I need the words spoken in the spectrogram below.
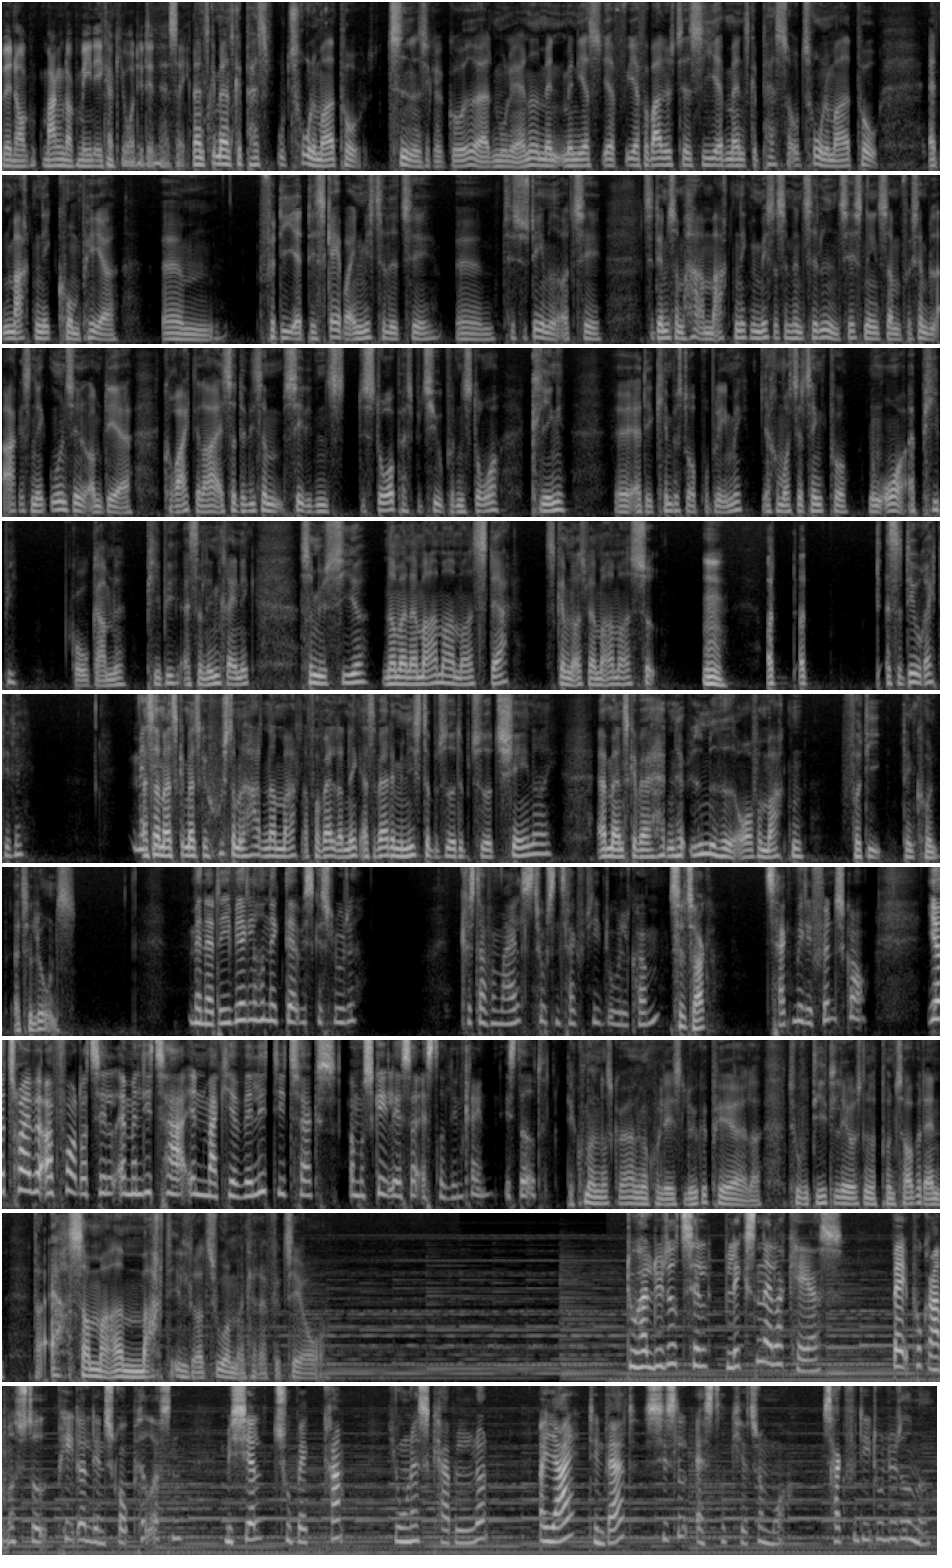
vil nok, mange nok mene ikke har gjort i den her sag. Man skal, man skal passe utrolig meget på, tiden er sikkert gået og alt muligt andet, men, men jeg, jeg, jeg får bare lyst til at sige, at man skal passe så utrolig meget på, at magten ikke korrumperer, øhm, fordi at det skaber en mistillid til, øhm, til systemet og til, til dem, som har magten. Ikke? Vi mister simpelthen tilliden til sådan en som for eksempel Akkesen, ikke? uanset om det er korrekt eller ej, så er det ligesom set i den, det store perspektiv på den store klinge, øh, er det et kæmpestort problem. Ikke? Jeg kommer også til at tænke på nogle ord af Pippi, gode gamle Pippi, altså Lindgren, ikke? som jo siger, når man er meget, meget, meget stærk, skal man også være meget, meget sød. Mm. Og, og altså, det er jo rigtigt, ikke? Men altså, det, man skal, man skal huske, når man har den her magt og forvalter den, ikke? Altså, hvad er det minister betyder? Det betyder tjener, ikke? At man skal være, have den her ydmyghed over for magten, fordi den kun er til låns. men er det i virkeligheden ikke der, vi skal slutte? Christoffer Miles, tusind tak, fordi du vil komme. Selv tak. Tak, Mikkel Fønsgaard. Jeg tror, jeg vil opfordre til, at man lige tager en Machiavelli-detox, og måske læser Astrid Lindgren i stedet. Det kunne man også gøre, når man kunne læse Lykkepær eller Tove Ditlevsen eller på en top af den. Der er så meget magt i litteraturen, man kan reflektere over. Du har lyttet til Bliksen eller Kaos. Bag programmet stod Peter Lindskov Pedersen, Michelle Tubæk Gram, Jonas Kappel Lund og jeg, din vært, Sissel Astrid Kirtomor. Tak fordi du lyttede med.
